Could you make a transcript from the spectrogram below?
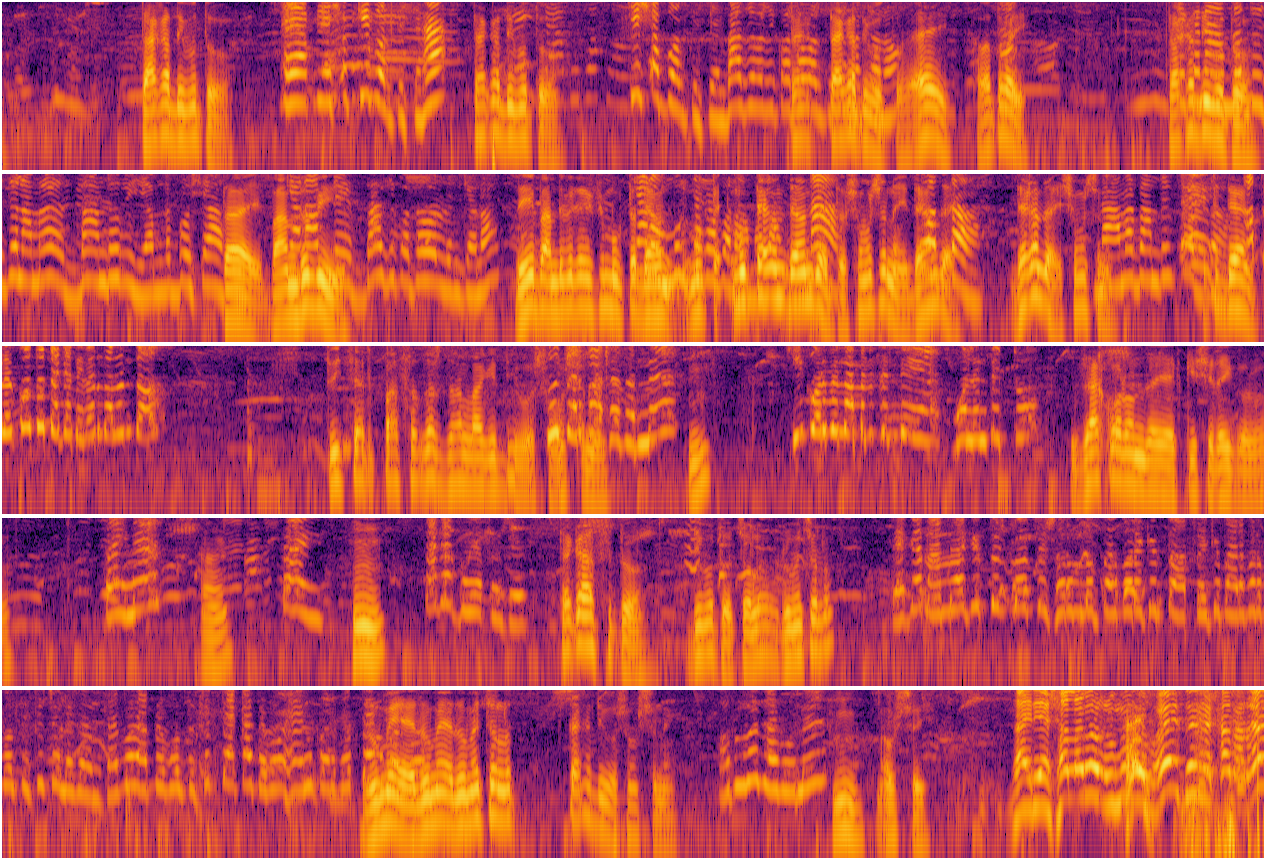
টাকা দিব তো? হ্যাঁ আপনি এসব কি বলতেছেন হ্যাঁ? টাকা দিব তো? কি সব বলতেছেন? বাজে বাজে কথা বলতেছেন টাকা দিব তো? এই খালাতো ভাই টাকা দিব তো? দুইজন আমরা বান্ধবী আমরা বসে আছি। তাই, বান্ধবী? বাজে কথা বললেন কেন? বান্ধবীটার একটু মুখটা? দেখান মুখটা এখন দেখান। যায় তো সমস্যা নাই দেখা যায় দেখা যায় সমস্যা না নেই। আমার বান্ধবী আপনি কত টাকা দিবেন বলেন তো? দুই চার পাঁচ হাজার যা লাগে দিব সমস্যা নেই। কি করবেন আমাদের বলেন তো একটু। যা করণ যায় আর কি সেটাই করব। হ্যাঁ তাই হুম টাকা কই আপনাদের টাকা আছে তো দিব তো চলো রুমে চলো দেখেন আমরা কিন্তু লজ্জা সরম লোক তারপরে কিন্তু আপনাকে বারবার বলতেছি চলে যান তারপর আপনি বলতেছেন টাকা দেবো হ্যান্ড করব রুমে রুমে রুমে চলো টাকা দিব সমস্যা নেই রুমে যাব না হুম অবশ্যই যাইরে শালারা রুমে এই যাইরে শালারা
